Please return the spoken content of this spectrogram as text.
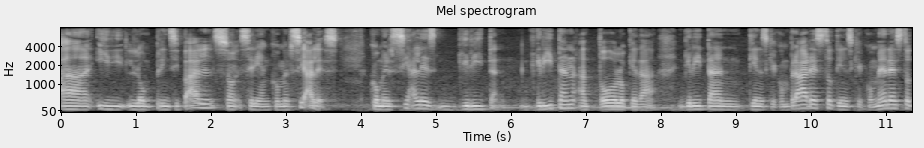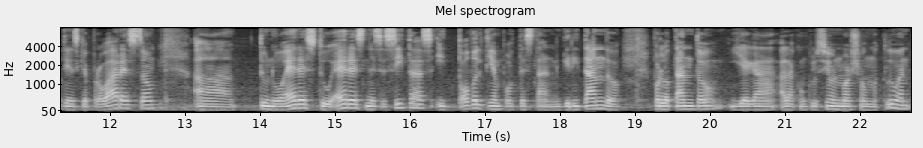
Ah, y lo principal son, serían comerciales. Comerciales gritan, gritan a todo lo que da. Gritan, tienes que comprar esto, tienes que comer esto, tienes que probar esto. Uh, tú no eres, tú eres, necesitas y todo el tiempo te están gritando. Por lo tanto, llega a la conclusión Marshall McLuhan,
